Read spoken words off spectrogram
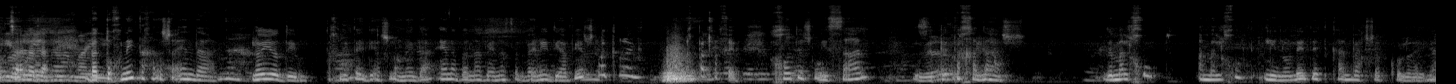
רוצה לדעת. בתוכנית החדשה אין דעת, לא יודעים. תכלית הידיעה שלא נדע, אין הבנה ואין השג ואין ידיעה, ויש רק רגע, אכפת לכם? חודש ניסן זה פתח חדש, זה מלכות. המלכות היא נולדת כאן ועכשיו כל רגע.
